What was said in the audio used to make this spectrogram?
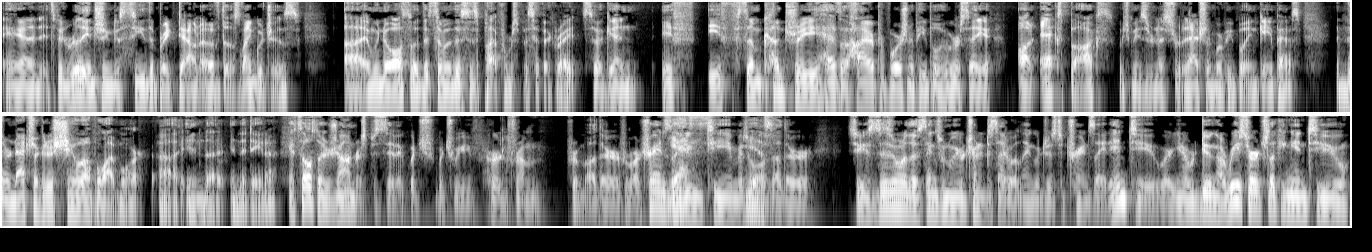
And it's been really interesting to see the breakdown of those languages. Uh, and we know also that some of this is platform specific, right? So again, if if some country has a higher proportion of people who are say on Xbox, which means there are naturally, more people in Game Pass, then they're naturally going to show up a lot more uh, in the in the data. It's also genre specific, which which we've heard from from other from our translating Yes. team as well as other. So this is one of those things when we were trying to decide what languages to translate into, where you know we're doing our research, looking into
